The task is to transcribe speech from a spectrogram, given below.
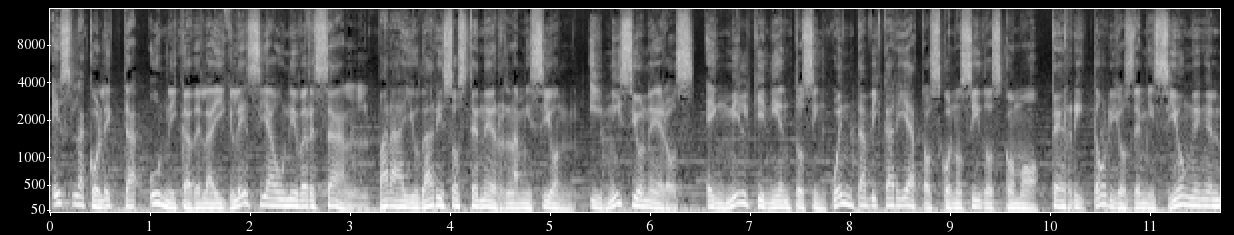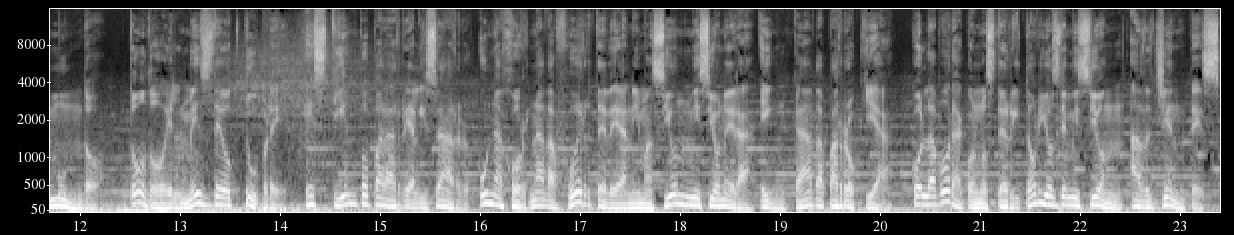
es la colecta única de la Iglesia Universal para ayudar y sostener la misión y misioneros en 1550 vicariatos conocidos como territorios de misión en el mundo. Todo el mes de octubre es tiempo para realizar una jornada fuerte de animación misionera en cada parroquia. Colabora con los territorios de misión adyentes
